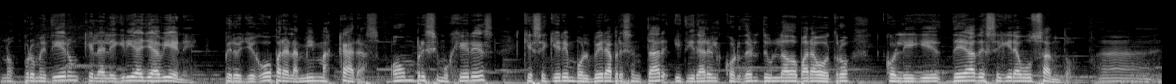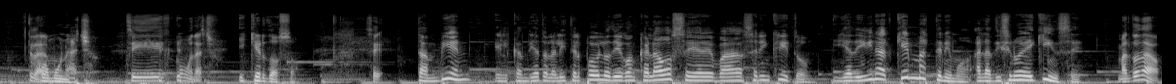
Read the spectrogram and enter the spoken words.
nos prometieron que la alegría ya viene, pero llegó para las mismas caras, hombres y mujeres que se quieren volver a presentar y tirar el cordel de un lado para otro con la idea de seguir abusando. Ah, Claro. Como un hacha. Sí, como Nacho. Izquierdoso. Sí. También el candidato a la lista del pueblo, Diego Ancalao, se va a ser inscrito. Y adivina, ¿quién más tenemos? A las 19.15. Maldonado.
